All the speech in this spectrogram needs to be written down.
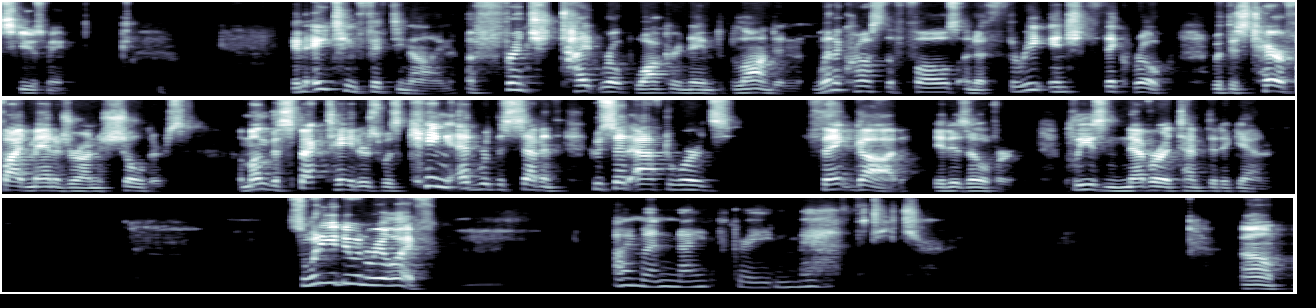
excuse me. In 1859, a French tightrope walker named Blondin went across the falls on a three inch thick rope with his terrified manager on his shoulders. Among the spectators was King Edward VII, who said afterwards, Thank God it is over. Please never attempt it again. So, what do you do in real life? I'm a ninth grade math teacher. Oh,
